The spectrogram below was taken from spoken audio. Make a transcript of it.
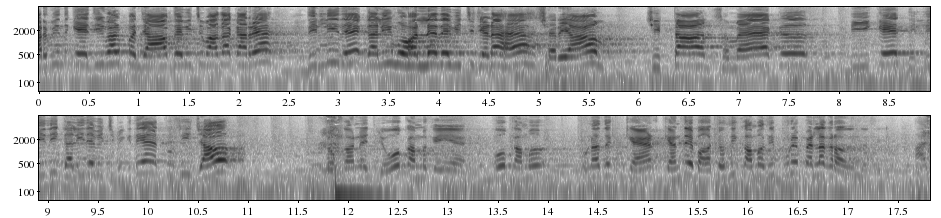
ਅਰਵਿੰਦ ਕੇਜਰੀਵਾਲ ਪੰਜਾਬ ਦੇ ਵਿੱਚ ਵਾਅਦਾ ਕਰ ਰਿਹਾ ਦਿੱਲੀ ਦੇ ਗਲੀ ਮੁਹੱਲੇ ਦੇ ਵਿੱਚ ਜਿਹੜਾ ਹੈ ਸ਼ਰਿਆਮ ਚਿੱਟਾ ਸਮੈਕ ਟੀਕੇ ਦਿੱਲੀ ਦੀ ਗਲੀ ਦੇ ਵਿੱਚ ਵਿਕਦੇ ਆ। ਤੁਸੀਂ ਜਾਓ। ਲੋਕਾਂ ਨੇ ਜੋ ਕੰਮ ਕਹੇ ਹੈ ਉਹ ਕੰਮ ਉਹਨਾਂ ਦੇ ਕਹਿਣ ਕਹਿੰਦੇ ਬਾਅਦ ਚੋਂ ਸੀ ਕੰਮ ਅਸੀਂ ਪੂਰੇ ਪਹਿਲਾਂ ਕਰਾ ਦਿੰਦੇ ਸੀ ਅੱਜ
